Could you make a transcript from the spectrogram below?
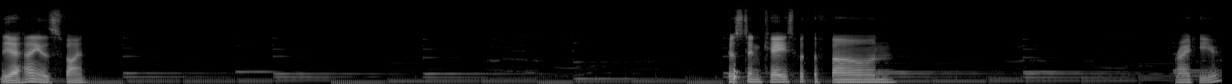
Yeah, I think this is fine. Just in case, put the phone right here.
